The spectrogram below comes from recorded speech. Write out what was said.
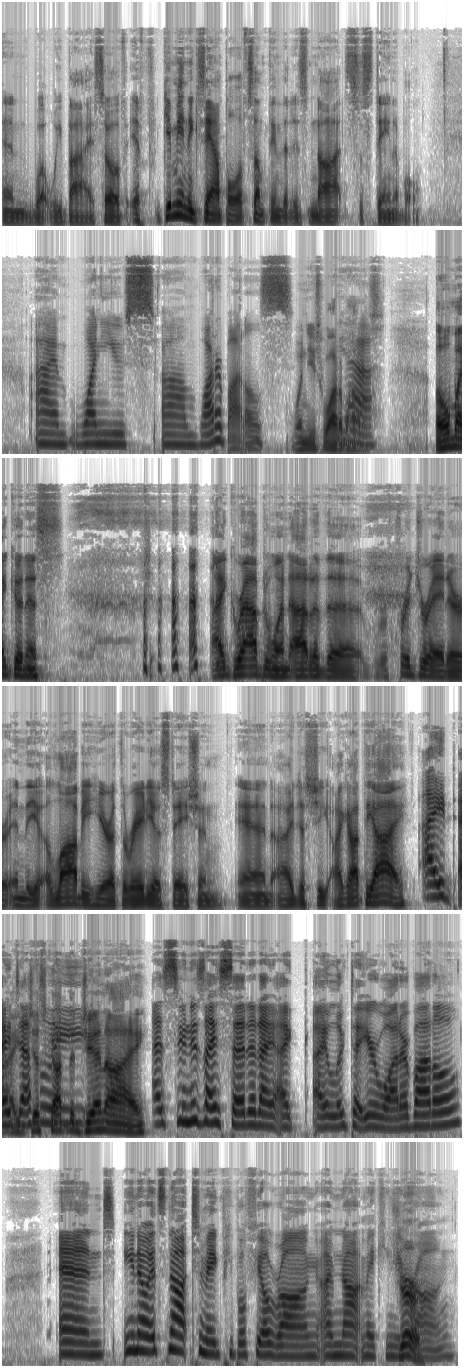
and what we buy. So if, if give me an example of something that is not sustainable. i'm one use um, water bottles One use water Yeah. bottles. Oh my goodness. I grabbed one out of the refrigerator in the lobby here at the radio station, and I just she, I got the eye. i i, definitely just got the Jen eye. as soon as I said it, I, I I looked at your water bottle, and you know it's not to make people feel wrong. I'm not making Sure. you wrong.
